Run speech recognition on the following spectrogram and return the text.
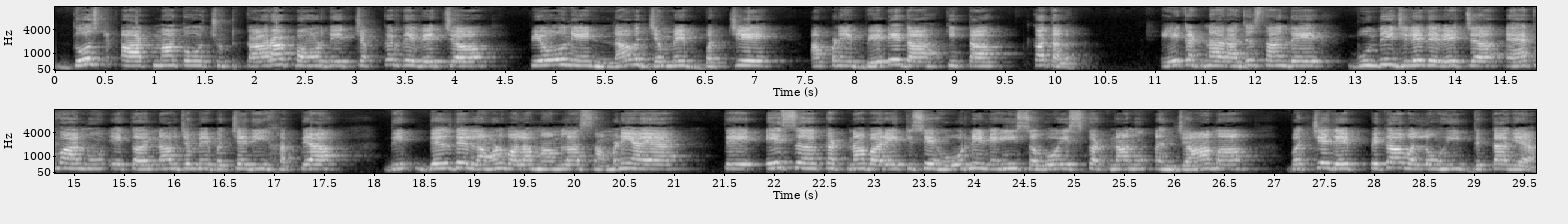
ਦੁਸ਼ਟ ਆਤਮਾ ਤੋਂ ਛੁਟਕਾਰਾ ਪਾਉਣ ਦੇ ਚੱਕਰ ਦੇ ਵਿੱਚ ਪਿਓ ਨੇ ਨਵ ਜੰਮੇ ਬੱਚੇ ਆਪਣੇ ਬੇਟੇ ਦਾ ਕੀਤਾ ਕਤਲ। ਇਹ ਘਟਨਾ ਰਾਜਸਥਾਨ ਦੇ ਬੂੰਦੀ ਜ਼ਿਲ੍ਹੇ ਦੇ ਵਿੱਚ ਐਤਵਾਰ ਨੂੰ ਇੱਕ ਨਵਜੰਮੇ ਬੱਚੇ ਦੀ ਹੱਤਿਆ ਦੀ ਦਿਲ ਦੇ ਲਾਉਣ ਵਾਲਾ ਮਾਮਲਾ ਸਾਹਮਣੇ ਆਇਆ ਹੈ ਤੇ ਇਸ ਘਟਨਾ ਬਾਰੇ ਕਿਸੇ ਹੋਰ ਨੇ ਨਹੀਂ ਸਗੋਂ ਇਸ ਘਟਨਾ ਨੂੰ ਅੰਜਾਮ ਬੱਚੇ ਦੇ ਪਿਤਾ ਵੱਲੋਂ ਹੀ ਦਿੱਤਾ ਗਿਆ।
